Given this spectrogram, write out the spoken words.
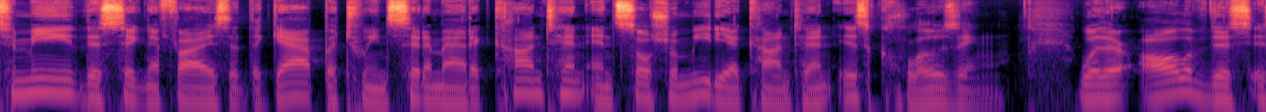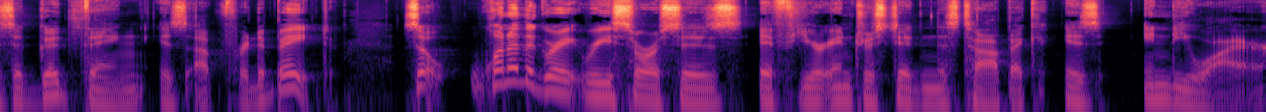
To me, this signifies that the gap between cinematic content and social media content is closing. Whether all of this is a good thing is up for debate. So, one of the great resources, if you're interested in this topic, is IndieWire.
